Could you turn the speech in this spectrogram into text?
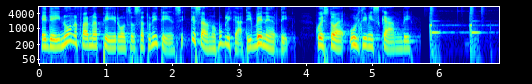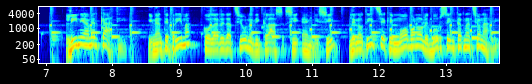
e dei non-farm payrolls statunitensi, che saranno pubblicati venerdì. Questo è Ultimi Scambi. Linea mercati. In anteprima, con la redazione di Class CNBC, le notizie che muovono le borse internazionali.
